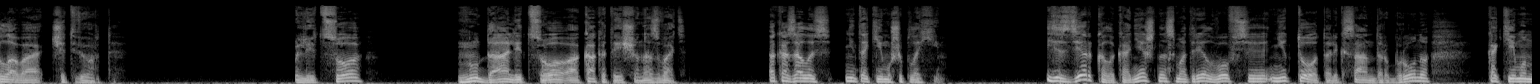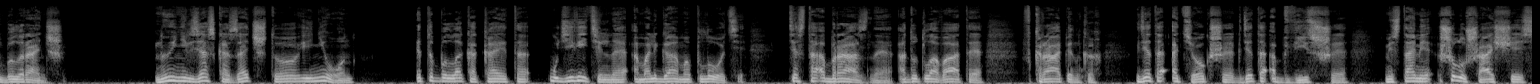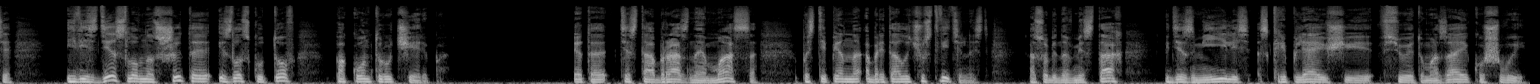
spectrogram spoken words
Глава четвертая. Лицо... Ну да, лицо, а как это еще назвать? Оказалось не таким уж и плохим. Из зеркала, конечно, смотрел вовсе не тот Александр Бруно, каким он был раньше. Ну и нельзя сказать, что и не он. Это была какая-то удивительная амальгама плоти, тестообразная, одутловатая, в крапинках, где-то отекшая, где-то обвисшая, местами шелушащаяся и везде словно сшитая из лоскутов по контуру черепа. Эта тестообразная масса постепенно обретала чувствительность, особенно в местах, где змеились скрепляющие всю эту мозаику швы,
